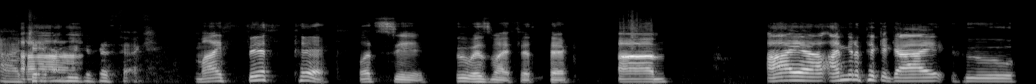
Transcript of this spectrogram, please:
Uh, Jr. Uh, who's your fifth pick? my fifth pick. Let's see. Who is my fifth pick? Um I uh, I'm gonna pick a guy who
